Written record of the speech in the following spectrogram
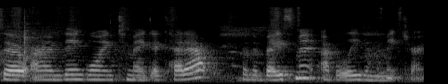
So I'm then going to make a cutout for the basement, I believe in the meat tray.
